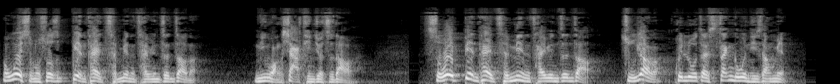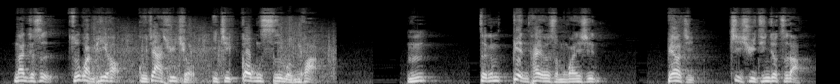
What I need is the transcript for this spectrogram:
那为什么说是变态层面的裁员征兆呢？你往下听就知道了。所谓变态层面的裁员征兆，主要会落在三个问题上面，那就是主管癖好、股价需求以及公司文化。嗯，这跟变态有什么关系？不要急，继续听就知道。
